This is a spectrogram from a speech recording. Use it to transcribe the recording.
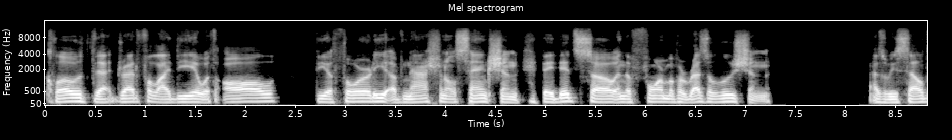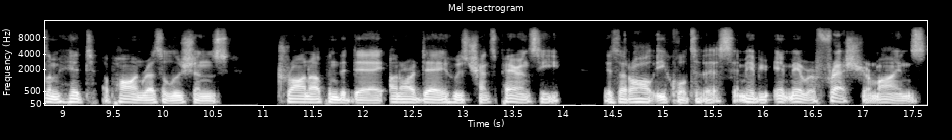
clothed that dreadful idea with all the authority of national sanction. They did so in the form of a resolution, as we seldom hit upon resolutions drawn up in the day on our day whose transparency is at all equal to this. It may be, it may refresh your minds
